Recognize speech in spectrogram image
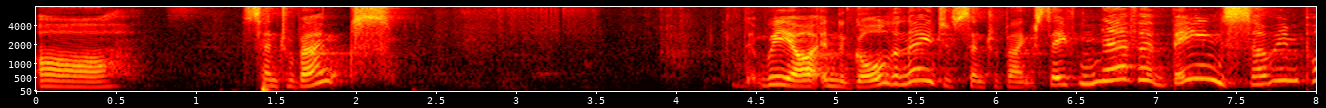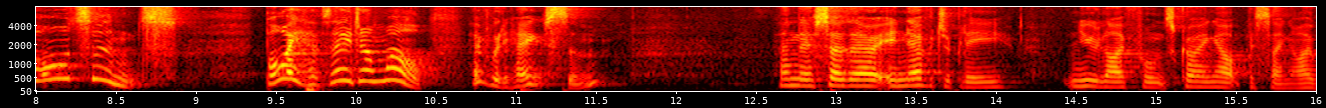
are central banks. We are in the golden age of central banks. They've never been so important. Boy, have they done well. Everybody hates them. And they're, so there are inevitably new life forms growing up. They're saying, I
